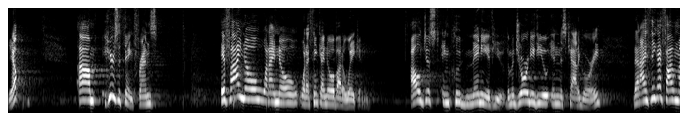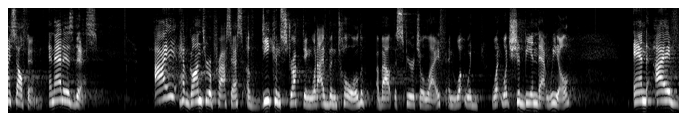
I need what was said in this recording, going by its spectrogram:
Yep. Um, here's the thing, friends. If I know what I know, what I think I know about Awaken, I'll just include many of you, the majority of you in this category, that I think I found myself in, and that is this. I have gone through a process of deconstructing what I've been told about the spiritual life and what would what, what should be in that wheel. And I've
